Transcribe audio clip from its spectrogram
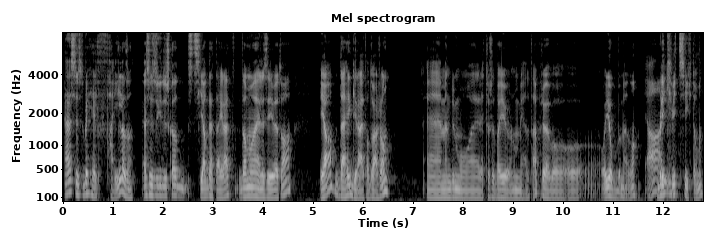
Jeg syns det blir helt feil, altså. Jeg syns ikke du skal si at dette er greit. Da må man heller si, vet du hva Ja, det er helt greit at du er sånn, eh, men du må rett og slett bare gjøre noe med dette. Prøve å, å, å jobbe med det. Ja, Bli jeg- kvitt sykdommen.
